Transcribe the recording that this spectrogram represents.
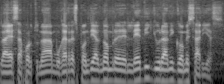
La desafortunada mujer respondía al nombre de Lady Yurani Gómez Arias.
